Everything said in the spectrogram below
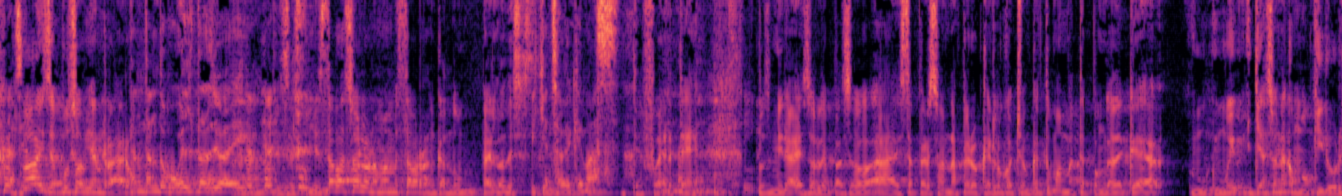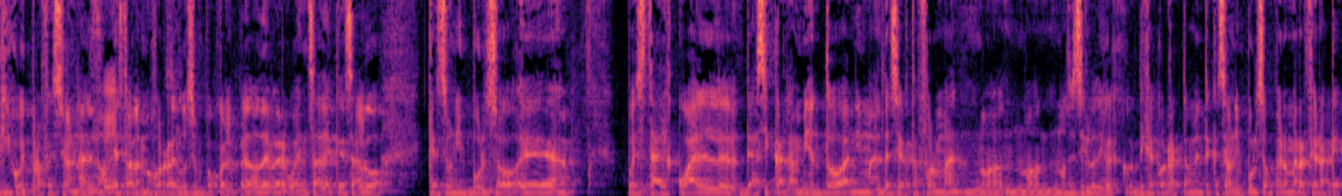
Ay, se puso bien raro. Están dando vueltas yo ahí. Ajá, dices, y estaba solo, nomás me estaba arrancando un pelo, dices. Y quién sabe qué más. Qué fuerte. Pues mira, eso le pasó a esta persona, pero qué locochón que tu mamá te ponga de que ah, muy ya suena como quirúrgico y profesional, ¿no? Sí. Esto a lo mejor reduce un poco el pedo de vergüenza de que es algo que es un impulso eh, pues tal cual de acicalamiento animal de cierta forma. No, no, no sé si lo digo, dije correctamente que sea un impulso, pero me refiero a que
